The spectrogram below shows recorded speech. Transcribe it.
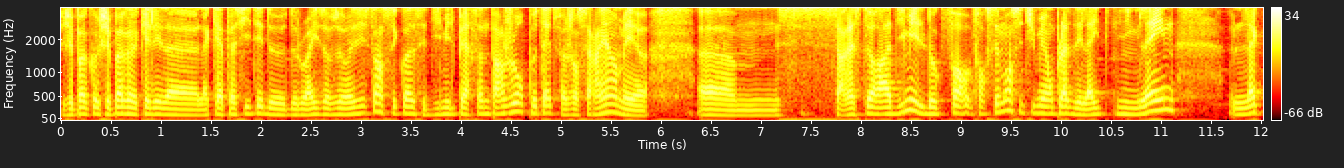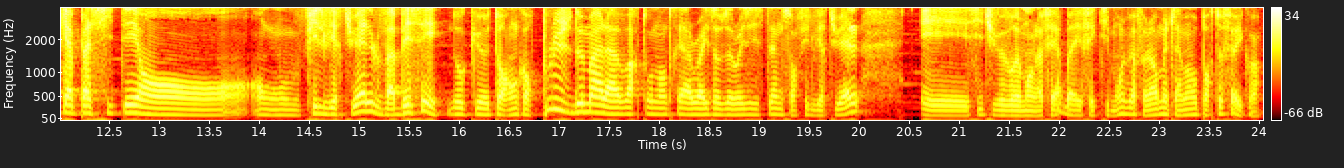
je pas, je sais pas quelle est la, la capacité de, de Rise of the Resistance. C'est quoi? C'est 10 000 personnes par jour, peut-être? Enfin, j'en sais rien, mais euh, euh, ça restera à 10 000. Donc for- forcément, si tu mets en place des Lightning Lane, la capacité en, fil virtuel va baisser. Donc tu auras encore plus de mal à avoir ton entrée à Rise of the Resistance en fil virtuel. Et si tu veux vraiment la faire, bah effectivement, il va falloir mettre la main au portefeuille, quoi.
